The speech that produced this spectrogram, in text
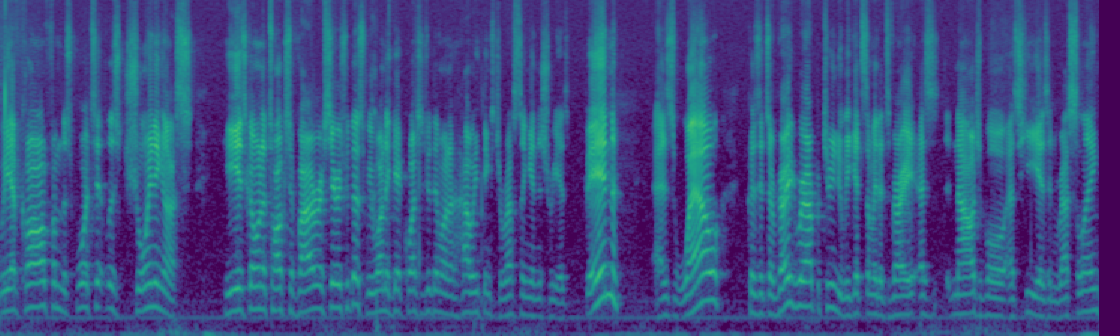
we have Carl from the Sports Hit List joining us. He is going to talk Survivor Series with us. We want to get questions with him on how he thinks the wrestling industry has been, as well, because it's a very rare opportunity. We get somebody that's very as knowledgeable as he is in wrestling.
